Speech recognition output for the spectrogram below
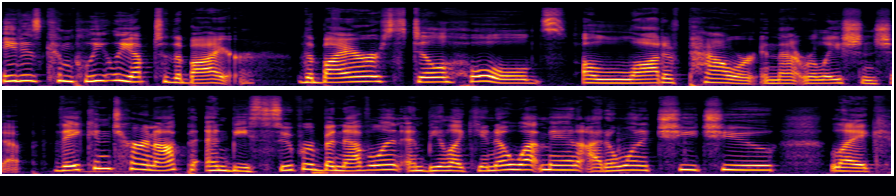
it is completely up to the buyer the buyer still holds a lot of power in that relationship. They can turn up and be super benevolent and be like, you know what, man, I don't want to cheat you. Like,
